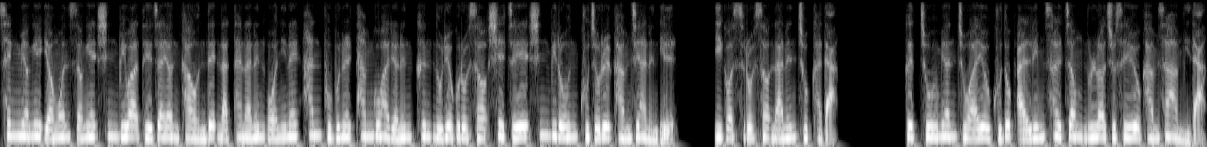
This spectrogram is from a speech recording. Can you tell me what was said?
생명의 영원성의 신비와 대자연 가운데 나타나는 원인의 한 부분을 탐구하려는 큰 노력으로서 실제의 신비로운 구조를 감지하는 일. 이것으로서 나는 족하다. 끝 좋으면 좋아요 구독 알림 설정 눌러주세요 감사합니다.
